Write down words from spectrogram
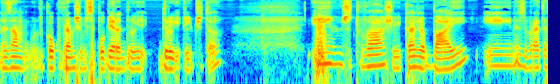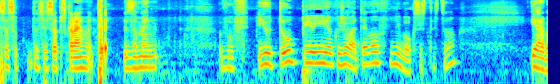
Не знам колко време ще ви се побират други, други клипчета. И за това ще ви кажа бай и не забравяйте да се сабскрайбвате за мен в YouTube и ако желаете в VBOX естествено. И арбай.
